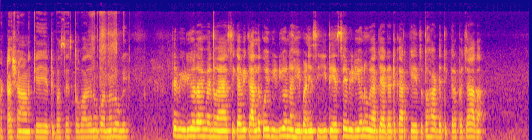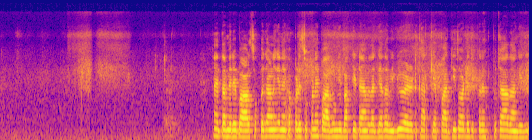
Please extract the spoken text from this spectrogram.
ਆਟਾ ਛਾਣ ਕੇ ਤੇ ਬਸ ਇਸ ਤੋਂ ਬਾਅਦ ਇਹਨੂੰ ਗੁੰਨ ਲੂੰਗੀ। ਤੇ ਵੀਡੀਓ ਦਾ ਵੀ ਮੈਨੂੰ ਐ ਸੀਗਾ ਵੀ ਕੱਲ ਕੋਈ ਵੀਡੀਓ ਨਹੀਂ ਬਣੀ ਸੀ ਤੇ ਇਸੇ ਵੀਡੀਓ ਨੂੰ ਮੈਂ ਅੱਜ ਐਡਿਟ ਕਰਕੇ ਤੇ ਤੁਹਾਡੇ ਤੱਕ ਪਹੁੰਚਾ ਦਾਂ। ਨਹੀਂ ਤਾਂ ਮੇਰੇ ਵਾਲ ਸੁੱਕ ਜਾਣਗੇ ਨੇ ਕੱਪੜੇ ਸੁੱਕਣੇ ਪਾ ਦੂੰਗੀ। ਬਾਕੀ ਟਾਈਮ ਲੱਗਿਆ ਤਾਂ ਵੀਡੀਓ ਐਡਿਟ ਕਰਕੇ ਆਪਾਂ ਅੱਜ ਹੀ ਤੁਹਾਡੇ ਤੱਕ ਪਹੁੰਚਾ ਦਾਂਗੇ ਜੀ।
